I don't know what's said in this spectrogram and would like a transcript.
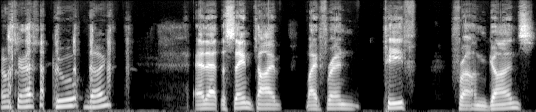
Okay, cool, nice. And at the same time, my friend Peef from Guns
